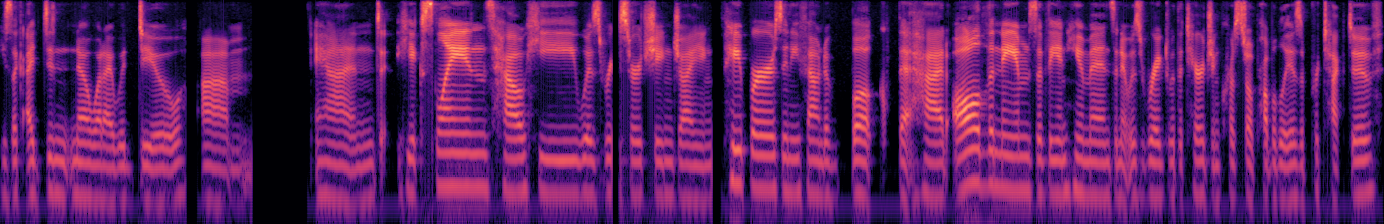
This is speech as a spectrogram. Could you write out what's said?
He's like i didn't know what i would do. Um and he explains how he was researching Jiaying's papers and he found a book that had all the names of the Inhumans and it was rigged with a Terrigen crystal, probably as a protective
